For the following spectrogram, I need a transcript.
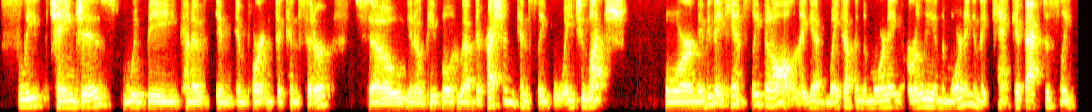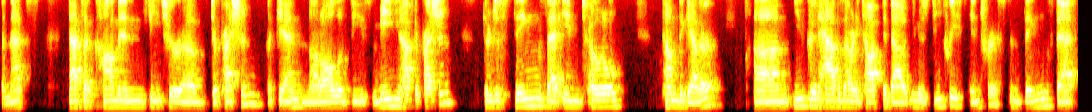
sleep changes would be kind of Im- important to consider. So, you know, people who have depression can sleep way too much or maybe they can't sleep at all and they get wake up in the morning early in the morning and they can't get back to sleep and that's that's a common feature of depression. Again, not all of these mean you have depression. They're just things that in total come together. Um, you could have, as I already talked about, you know, decreased interest in things that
